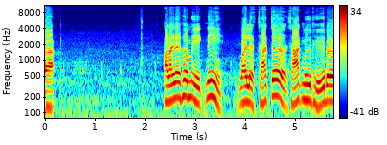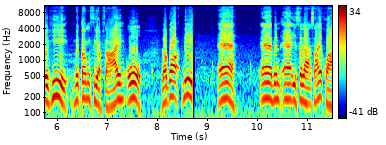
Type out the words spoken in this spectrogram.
ละอะไรได้เพิ่มมาอีกนี่ wireless charger ชาร์จมือถือโดยที่ไม่ต้องเสียบสาย โอ้ แล้วก็นี่แอร์แอร์เป็นแอร์อิสระซ้ายขวา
